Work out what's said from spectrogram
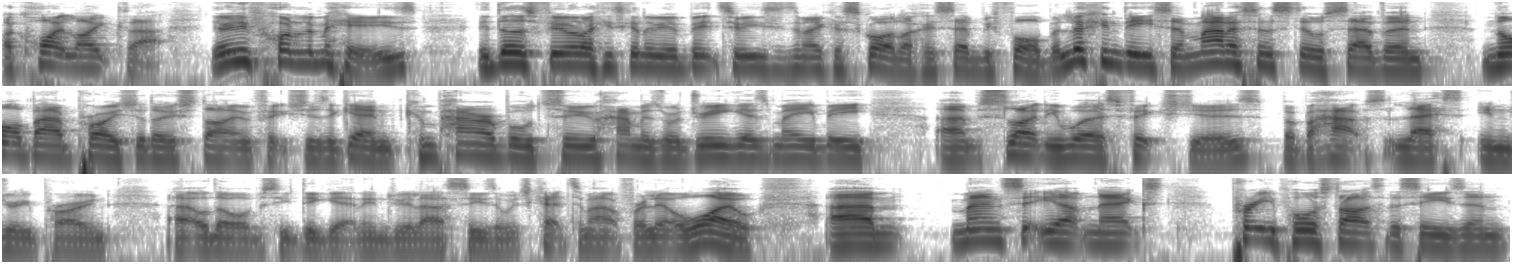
I quite like that. The only problem is, it does feel like it's going to be a bit too easy to make a squad, like I said before. But looking decent. Maddison's still seven. Not a bad price with those starting fixtures. Again, comparable to James Rodriguez, maybe. Um, slightly worse fixtures, but perhaps less injury prone. Uh, although, obviously, did get an injury last season, which kept him out for a little while. Um, Man City up next. Pretty poor start to the season.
